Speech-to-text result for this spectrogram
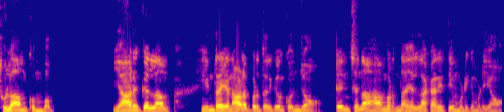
துலாம் கும்பம். யாருக்கெல்லாம் இன்றைய நாளை பொறுத்த வரைக்கும் கொஞ்சம் டென்ஷன் ஆகாம இருந்தா எல்லா காரியத்தையும் முடிக்க முடியும்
